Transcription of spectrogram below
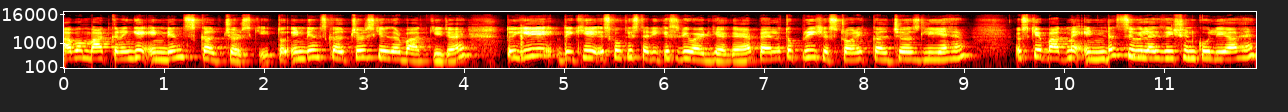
अब हम बात करेंगे इंडियन स्कल्पचर्स की। तो इंडियन स्कल्पचर्स की अगर बात की जाए तो ये देखिए इसको किस तरीके से डिवाइड किया गया है? पहले तो प्री हिस्टोरिक कल्चर्स लिए हैं उसके बाद में इंडस सिविलाइजेशन को लिया है।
